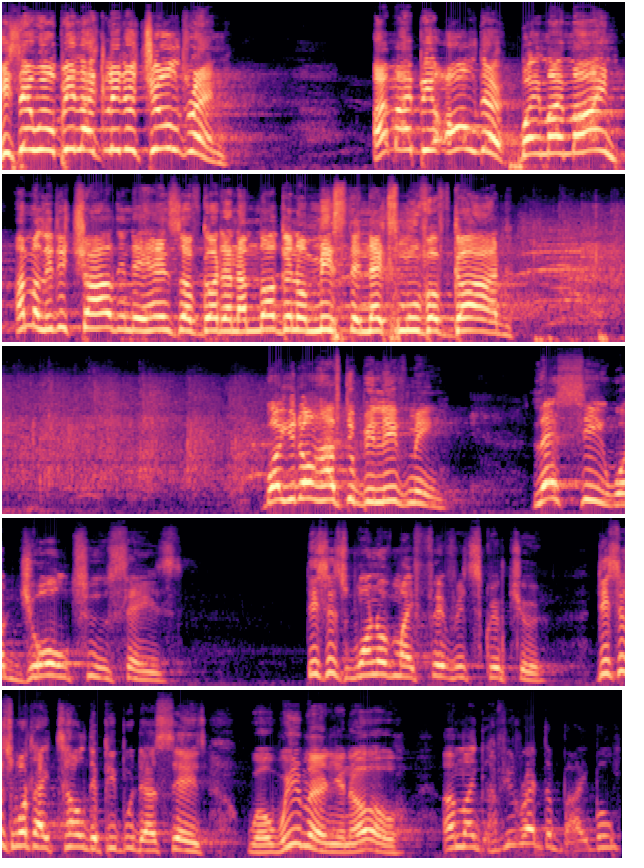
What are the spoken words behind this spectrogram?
He said, We'll be like little children. I might be older, but in my mind, I'm a little child in the hands of God, and I'm not going to miss the next move of God. But you don't have to believe me. Let's see what Joel 2 says. This is one of my favorite scripture. This is what I tell the people that says, "Well, women, you know." I'm like, "Have you read the Bible?"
